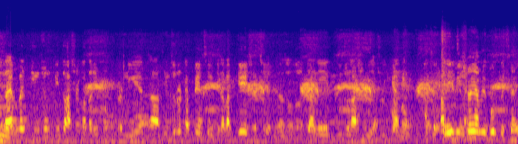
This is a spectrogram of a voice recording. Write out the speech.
সাহেব ভাই তিনজন কিন্তু আসার কথা রিপোর্টটা নিয়ে আহ, তিনজনেরটা পেয়েছেন কিনা বা কে এসেছে যতদূর জানি দুজন আসেনি আসলে কেন? আচ্ছা এই বিষয়ে আমি বলতে চাই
